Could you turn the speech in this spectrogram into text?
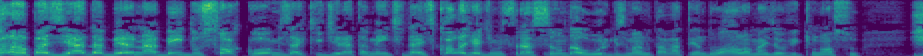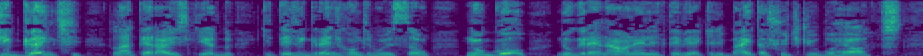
Fala rapaziada, Bernabei do Só Comes aqui diretamente da Escola de Administração da URGS. Mano, tava tendo aula, mas eu vi que o nosso gigante lateral esquerdo, que teve grande contribuição no gol do Grenal, né? Ele teve aquele baita chute que o Borré, ó,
